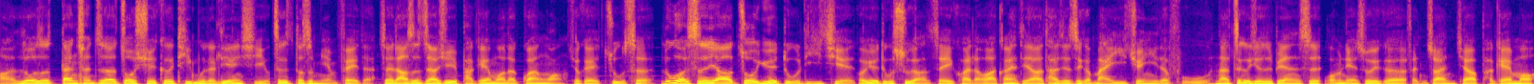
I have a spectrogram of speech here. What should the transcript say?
啊，如果是单纯是要做学科题目的练习，这个都是免费的，所以老师只要去 Pagamo 的官网就可以注册。如果是要做阅读理解和阅读素养这一块的话，刚才提到它就是个买一捐一的服务，那这个就是变成是我们连出一个粉砖叫 Pagamo。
